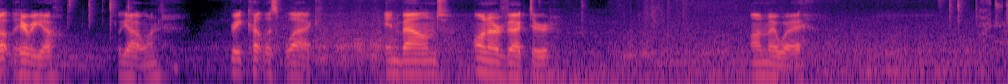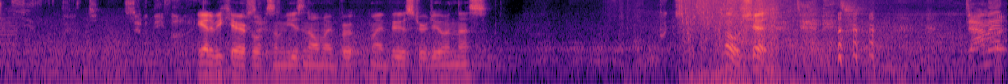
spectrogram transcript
Oh, here we go. We got one. Drake Cutlass Black. Inbound on our vector. On my way. I gotta be careful because I'm using all my bo my booster doing this. Oh shit! Damn it. Damn it!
